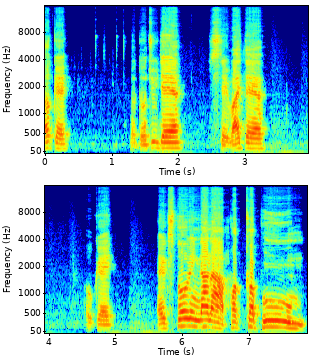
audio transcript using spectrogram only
Okay. No, don't you dare. Stay right there. Okay. Exploding Nana, kaboom.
